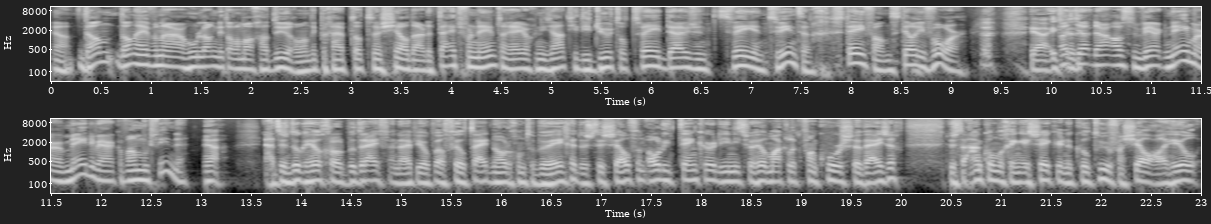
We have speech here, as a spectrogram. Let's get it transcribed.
Ja, dan, dan even naar hoe lang dit allemaal gaat duren. Want ik begrijp dat eh, Shell daar de tijd voor neemt. Een reorganisatie die duurt tot 2022. Stefan, stel je voor. Ja, ik wat je daar als werknemer, medewerker van moet vinden. Ja, het is natuurlijk een heel groot bedrijf en daar heb je ook wel veel tijd nodig om te bewegen. Dus het is zelf een olietanker die niet zo heel makkelijk van koers uh, wijzigt. Dus de aankondiging is zeker in de cultuur van Shell al heel,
